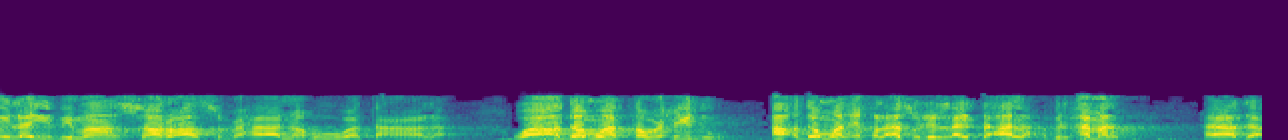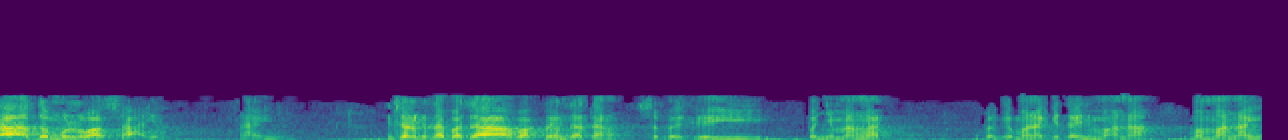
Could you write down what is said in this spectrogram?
ilaihi bima syara'a subhanahu wa ta'ala. Wa adamu at-tauhidu, adamu al-ikhlasu lillahi ta'ala bil amal. Hada a'damul wasail. Nah ini. Insya Allah kita baca waktu yang datang sebagai penyemangat bagaimana kita ini makna memanai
